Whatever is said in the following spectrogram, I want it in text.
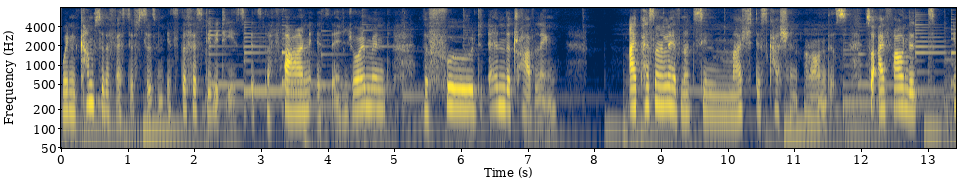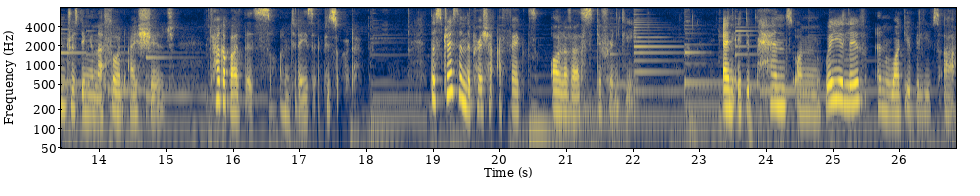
when it comes to the festive season, it's the festivities, it's the fun, it's the enjoyment, the food, and the traveling. I personally have not seen much discussion around this, so I found it interesting and I thought I should talk about this on today's episode. The stress and the pressure affects all of us differently. And it depends on where you live and what your beliefs are.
